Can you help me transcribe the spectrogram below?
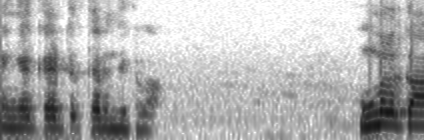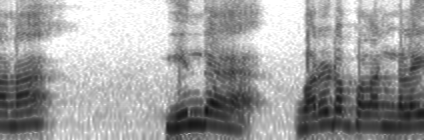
நீங்கள் கேட்டு தெரிஞ்சுக்கலாம். உங்களுக்கான இந்த வருட பலன்களை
